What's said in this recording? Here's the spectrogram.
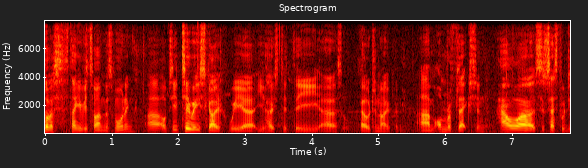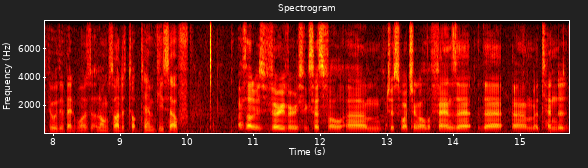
Thomas, thank you for your time this morning. Uh, obviously, two weeks ago, we uh, you hosted the uh, sort of Belgian Open. Um, on reflection, how uh, successful do you feel the event was, alongside a top ten for yourself? I thought it was very, very successful. Um, just watching all the fans that that um, attended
